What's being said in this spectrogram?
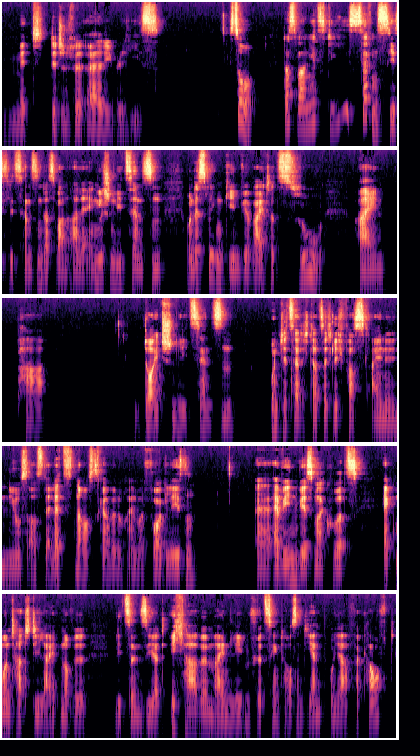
mit Digital Early Release. So, das waren jetzt die Seven Seas Lizenzen, das waren alle englischen Lizenzen und deswegen gehen wir weiter zu ein paar deutschen Lizenzen. Und jetzt hätte ich tatsächlich fast eine News aus der letzten Ausgabe noch einmal vorgelesen. Äh, erwähnen wir es mal kurz. Egmont hat die Light Novel lizenziert. Ich habe mein Leben für 10.000 Yen pro Jahr verkauft.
